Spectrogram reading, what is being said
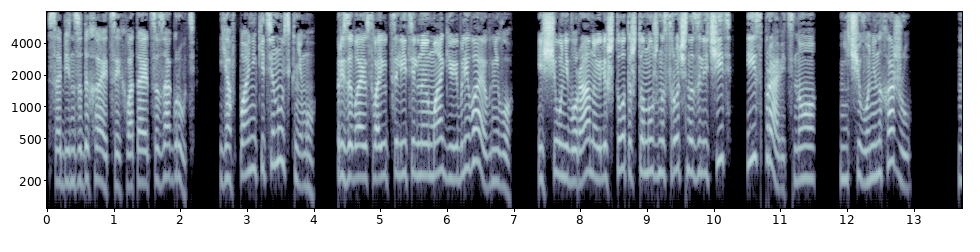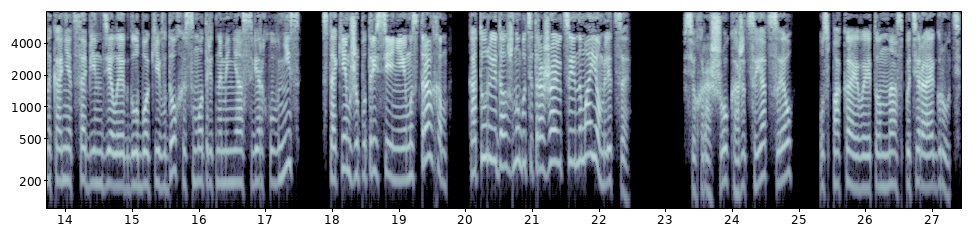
Сабин задыхается и хватается за грудь. Я в панике тянусь к нему, призываю свою целительную магию и вливаю в него. Ищу у него рану или что-то, что нужно срочно залечить и исправить, но ничего не нахожу. Наконец Сабин делает глубокий вдох и смотрит на меня сверху вниз с таким же потрясением и страхом, которые, должно быть, отражаются и на моем лице. «Все хорошо, кажется, я цел», — успокаивает он нас, потирая грудь.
